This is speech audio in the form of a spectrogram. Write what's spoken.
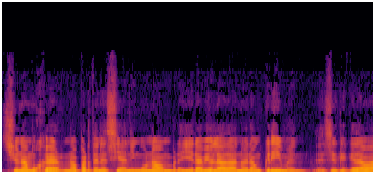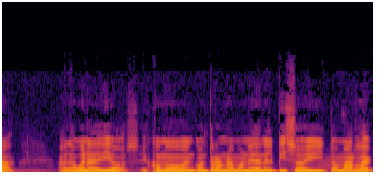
Si una mujer no pertenecía a ningún hombre y era violada, no era un crimen, es decir, que quedaba a la buena de Dios. Es como encontrar una moneda en el piso y tomarla,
